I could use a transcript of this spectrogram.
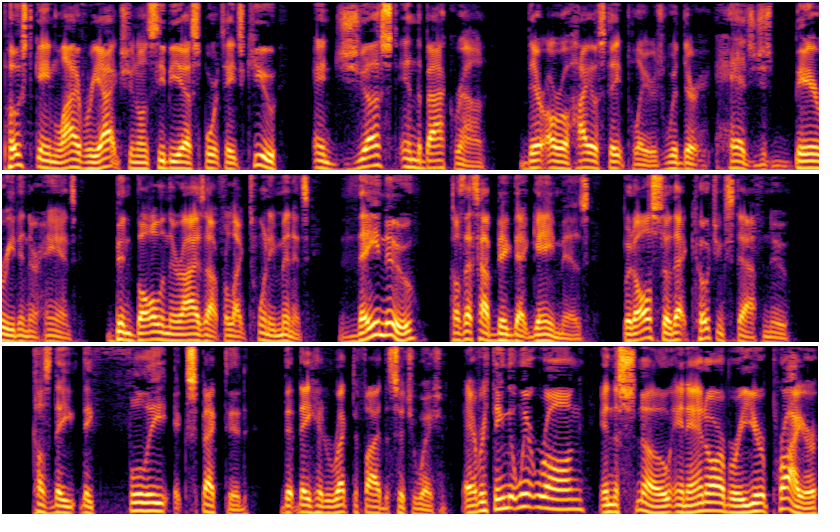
post game live reaction on CBS Sports HQ, and just in the background, there are Ohio State players with their heads just buried in their hands, been bawling their eyes out for like 20 minutes. They knew, because that's how big that game is, but also that coaching staff knew, because they, they fully expected that they had rectified the situation. Everything that went wrong in the snow in Ann Arbor a year prior,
